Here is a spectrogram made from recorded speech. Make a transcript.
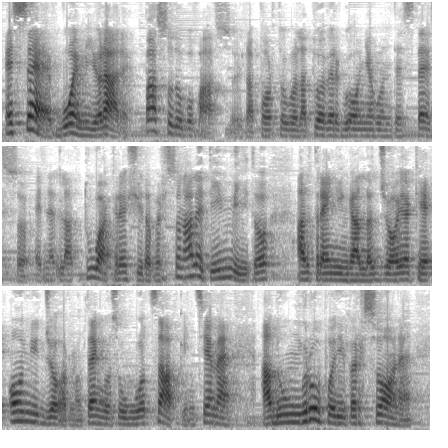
E se vuoi migliorare passo dopo passo il rapporto con la tua vergogna con te stesso e nella tua crescita personale, ti invito al training alla gioia che ogni giorno tengo su WhatsApp insieme ad un gruppo di persone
